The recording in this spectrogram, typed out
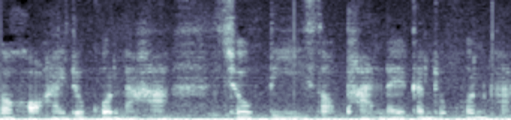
ก็ขอให้ทุกคนนะคะ โชคดีสอบผ่านได้กันทุกคนค่ะ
